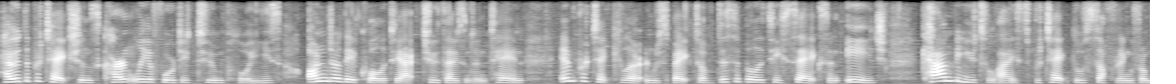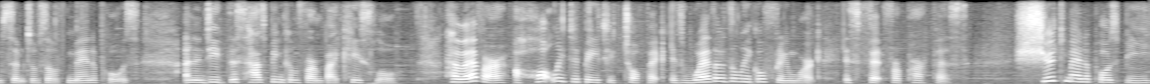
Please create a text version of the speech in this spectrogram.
how the protections currently afforded to employees under the Equality Act 2010, in particular in respect of disability, sex and age, can be utilised to protect those suffering from symptoms of menopause. And indeed this has been confirmed by case law. However, a hotly debated topic is whether the legal framework is fit for purpose. Should menopause be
